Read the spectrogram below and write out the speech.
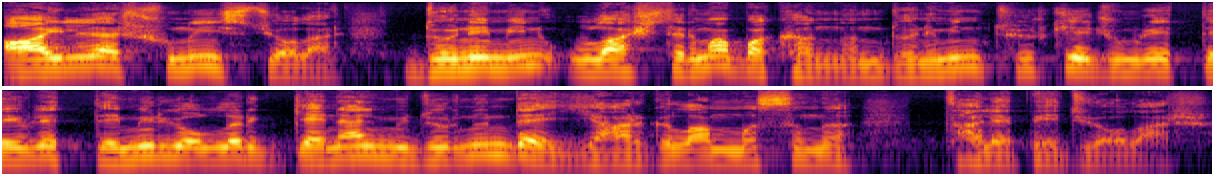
aileler şunu istiyorlar. Dönemin Ulaştırma Bakanı'nın, dönemin Türkiye Cumhuriyeti Devlet Demiryolları Genel Müdürü'nün de yargılanmasını talep ediyorlar.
